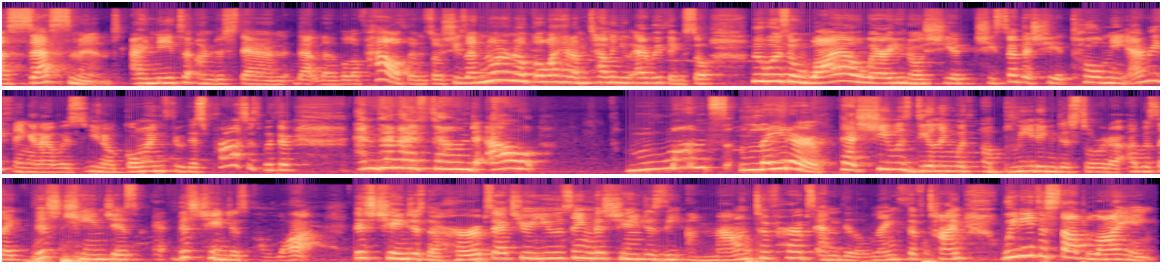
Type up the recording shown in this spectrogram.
assessment, I need to understand that level of health. And so she's like, no, no, no, go ahead. I'm telling you everything. So there was a while where, you know, she had, she said that she had told me everything and I was, you know, going through this process with her. And then I found out months later that she was dealing with a bleeding disorder. I was like, this changes, this changes a lot. This changes the herbs that you're using. This changes the amount of herbs and the length of time. We need to stop lying.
